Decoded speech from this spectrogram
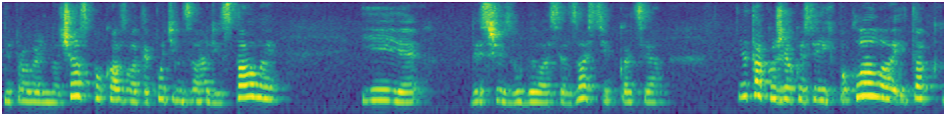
неправильно час показувати, потім взагалі стали. І десь ще згубилася застіпка ця. І також якось я їх поклала, і так,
